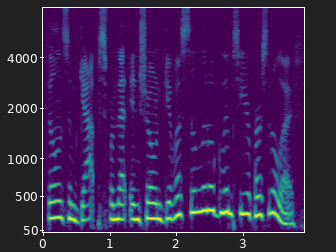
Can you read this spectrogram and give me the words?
fill in some gaps from that intro and give us a little glimpse of your personal life.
